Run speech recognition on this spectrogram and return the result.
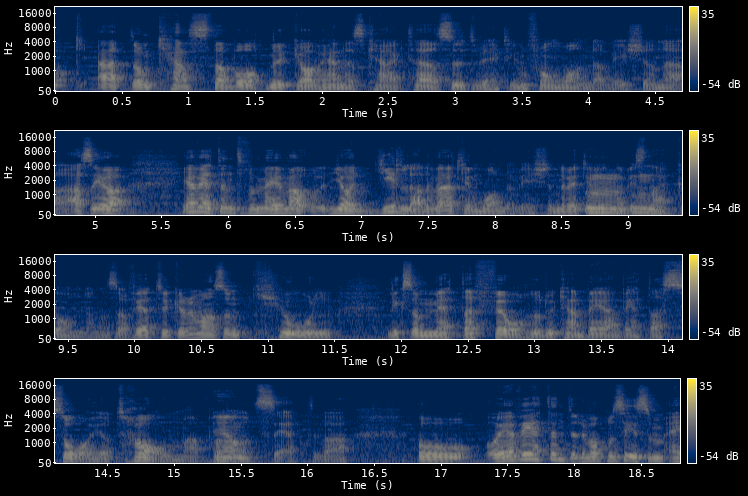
dock att de kastar bort mycket av hennes karaktärsutveckling från WandaVision där. Alltså jag, jag vet inte, för mig var, jag gillade verkligen WandaVision, det vet jag när vi snackade om den och så. För jag tycker den var en sån cool liksom metafor hur du kan bearbeta sorg och trauma på Ja. något sätt. Va? Och, och jag vet inte, det var precis som, eh,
